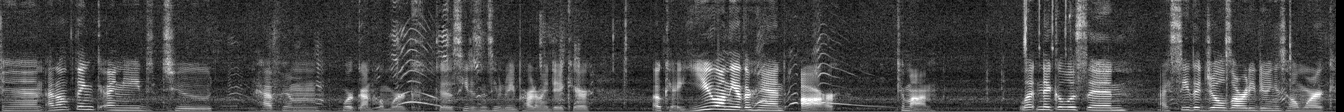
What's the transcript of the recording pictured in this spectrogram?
And I don't think I need to have him work on homework, because he doesn't seem to be part of my daycare. Okay, you, on the other hand, are. Come on. Let Nicholas in. I see that Joel's already doing his homework.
